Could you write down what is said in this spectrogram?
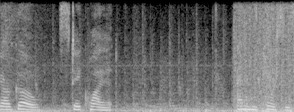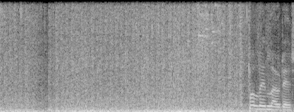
We are go. Stay quiet. Enemy forces. Fully loaded.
